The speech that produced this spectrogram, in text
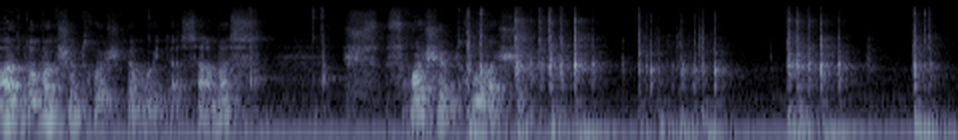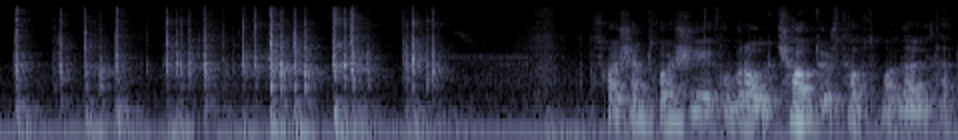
მარტო მაგ შემთხვევაში გამოიტანს ამას. სხვა შემთხვევაში სხვა შემთხვევაში უბრალოდ ჩავტვირთავთ მაგალითად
